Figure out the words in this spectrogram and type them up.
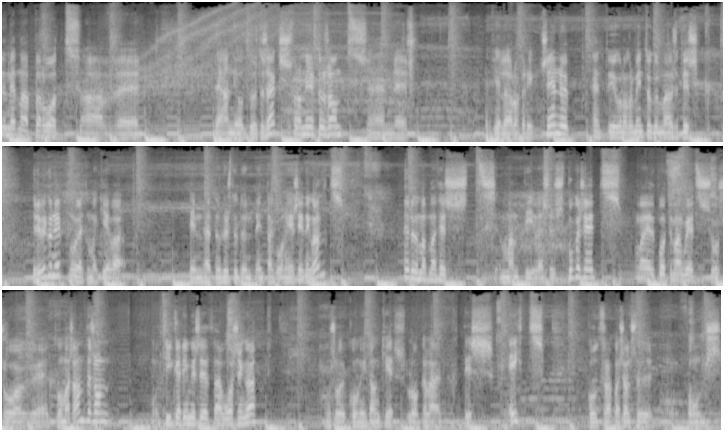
heyrðum hérna Barvot af uh, The Annual 2006 frá Minister of Sound en uh, félagar okkar í senu hendur ég okkur myndtökum af þessu disk fyrir vikunni og við ætlum að gefa þeim hérna hlustundum eindagóna hér setni kvöld heyrðum hérna fyrst Mandy vs. Bukaseit lagið Body Language og svo uh, Thomas Anderson og tíkarýmisið af Washing Up og svo er komið í gang hér lokalag disk 1 Goldfrappa sjálfsögðu og Phones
